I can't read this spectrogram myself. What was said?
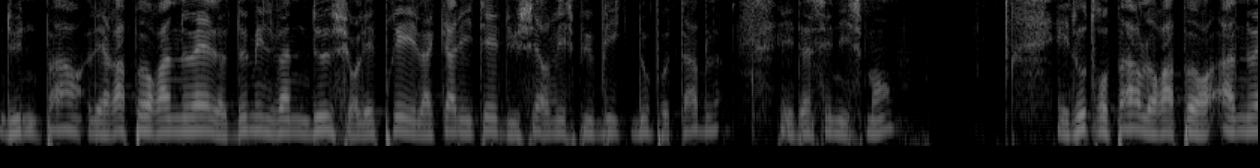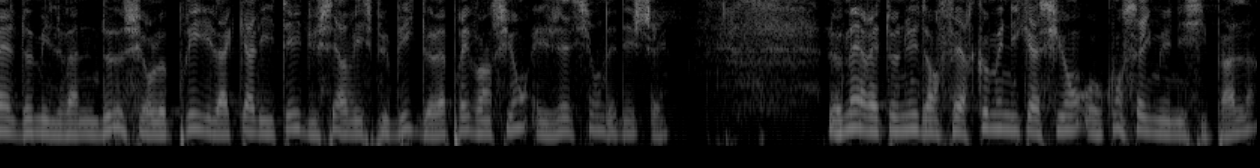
D'une part, les rapports annuels 2022 sur les prix et la qualité du service public d'eau potable et d'assainissement et d'autre part le rapport annuel 2022 sur le prix et la qualité du service public de la prévention et gestion des déchets. Le maire est tenu d'en faire communication au conseil municipal.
